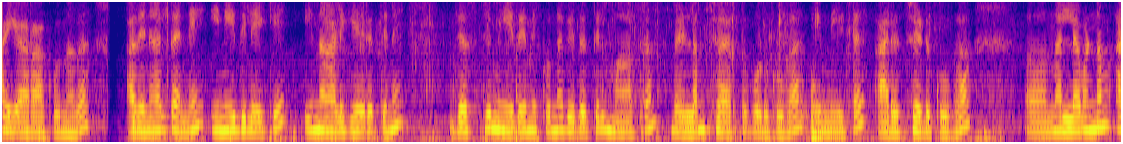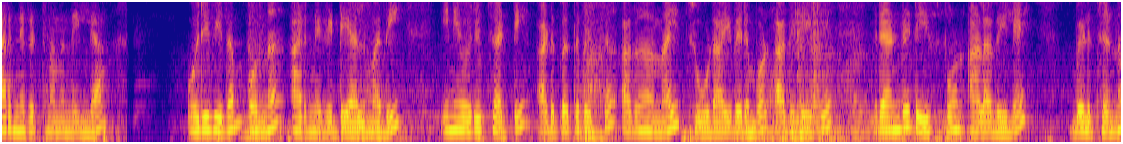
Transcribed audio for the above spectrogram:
തയ്യാറാക്കുന്നത്. അതിനാൽ തന്നെ ഇനി ഇതിലേക്ക് ഈ നാളികേരത്തിന് ജസ്റ്റ് മീതെ നിൽക്കുന്ന വിധത്തിൽ മാത്രം വെള്ളം ചേർത്ത് കൊടുക്കുക. എന്നിട്ട് അരച്ചെടുക്കുക. നല്ലവണ്ണം അരഞ്ഞു കിട്ടണമെന്നില്ല. ഒരുവിധം ഒന്ന് അരഞ്ഞു കിട്ടിയാൽ മതി. ഇനി ഒരു ചട്ടി അടുപ്പത്ത് വെച്ച് അത് നന്നായി ചൂടായി വരുമ്പോൾ അതിലേക്ക് രണ്ട് ടീസ്പൂൺ അളവിലെ വെളിച്ചെണ്ണ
